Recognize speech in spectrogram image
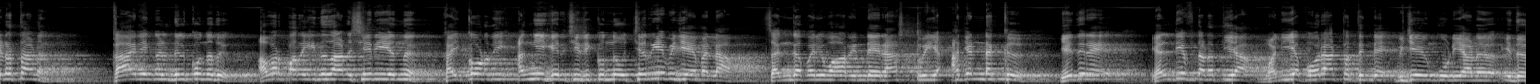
ഇടത്താണ് കാര്യങ്ങൾ നിൽക്കുന്നത് അവർ പറയുന്നതാണ് ശരിയെന്ന് ഹൈക്കോടതി അംഗീകരിച്ചിരിക്കുന്നു. ചെറിയ വിജയമല്ല. സംഘപരിവാറിന്റെ രാഷ്ട്രീയ അജണ്ടക്ക് എതിരെ എൽ ഡി എഫ് നടത്തിയ വലിയ പോരാട്ടത്തിന്റെ വിജയം കൂടിയാണ് ഇത്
